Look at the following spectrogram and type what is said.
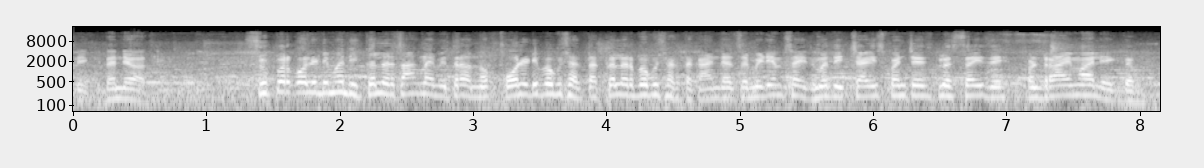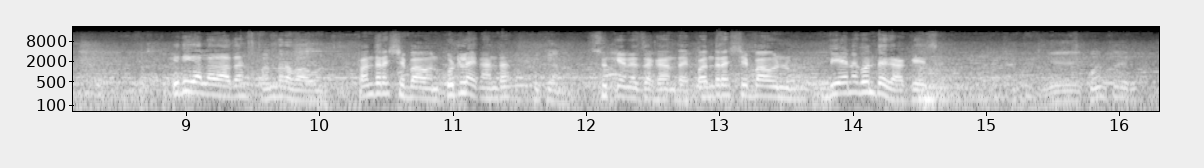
ठीक आहे, धन्यवाद. सुपर क्वालिटीमध्ये कलर चांगला आहे मित्रांनो. क्वालिटी बघू शकता कलर बघू शकता. कांद्याचं मीडियम साईजमध्ये चाळीस पंचेचाळीस प्लस साईज आहे. पण ड्राय माल आहे एकदम. किती गेला दादा? पंधरा बावन्न. पंधराशे बावन्न. कुठला आहे कांदा? सुक्याण्याचा कांदा आहे. पंधराशे बावन्न. बियाणं कोणतं का केस कोणतं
